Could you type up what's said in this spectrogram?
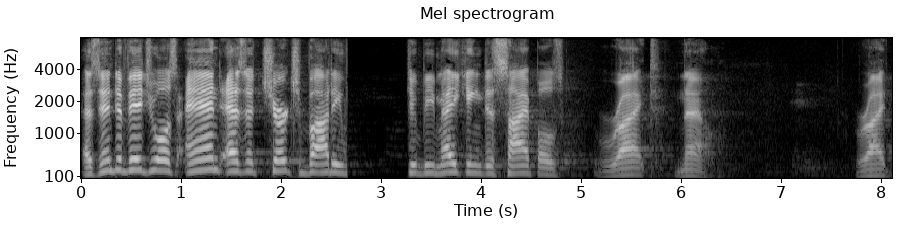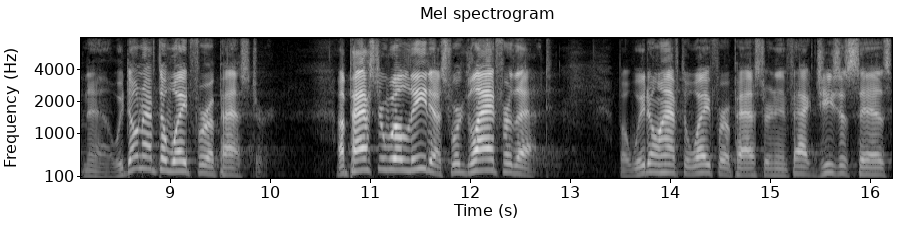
As individuals and as a church body, to be making disciples right now right now. We don't have to wait for a pastor. A pastor will lead us. We're glad for that. But we don't have to wait for a pastor. And in fact, Jesus says,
